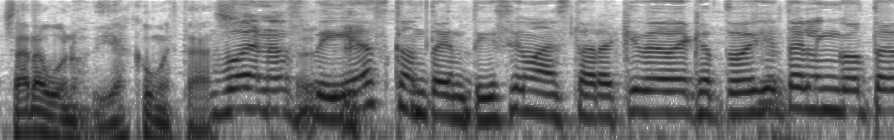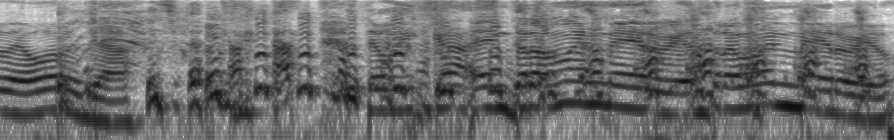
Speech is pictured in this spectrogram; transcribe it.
Sara, buenos días, ¿cómo estás? Buenos días, contentísima de estar aquí desde que tú dijiste lingote de oro ya. te ubicaste. entramos en nervio, entramos en nervio.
